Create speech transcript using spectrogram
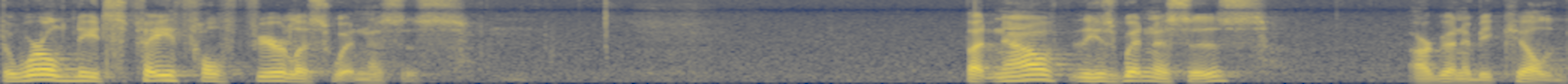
The world needs faithful, fearless witnesses. But now these witnesses are going to be killed.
